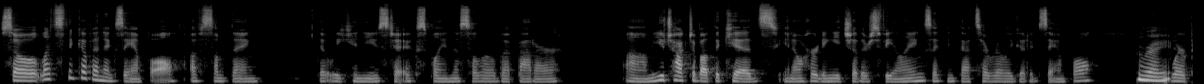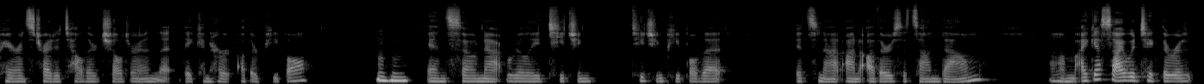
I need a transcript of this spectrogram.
So let's think of an example of something that we can use to explain this a little bit better. Um, you talked about the kids, you know, hurting each other's feelings. I think that's a really good example. Right. Where parents try to tell their children that they can hurt other people. Mm-hmm. And so not really teaching teaching people that it's not on others, it's on them. Um, I guess I would take the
